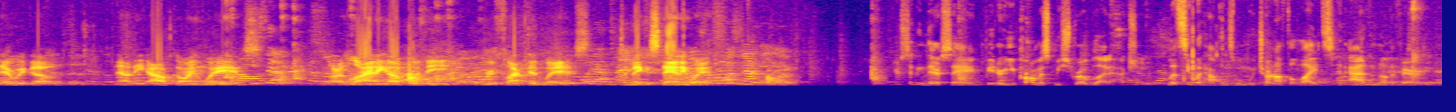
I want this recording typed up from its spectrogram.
there we go. Now the outgoing waves are lining up with the reflected waves to make a standing wave. You're sitting there saying, Peter, you promised me strobe light action. Let's see what happens when we turn off the lights and add another variable.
